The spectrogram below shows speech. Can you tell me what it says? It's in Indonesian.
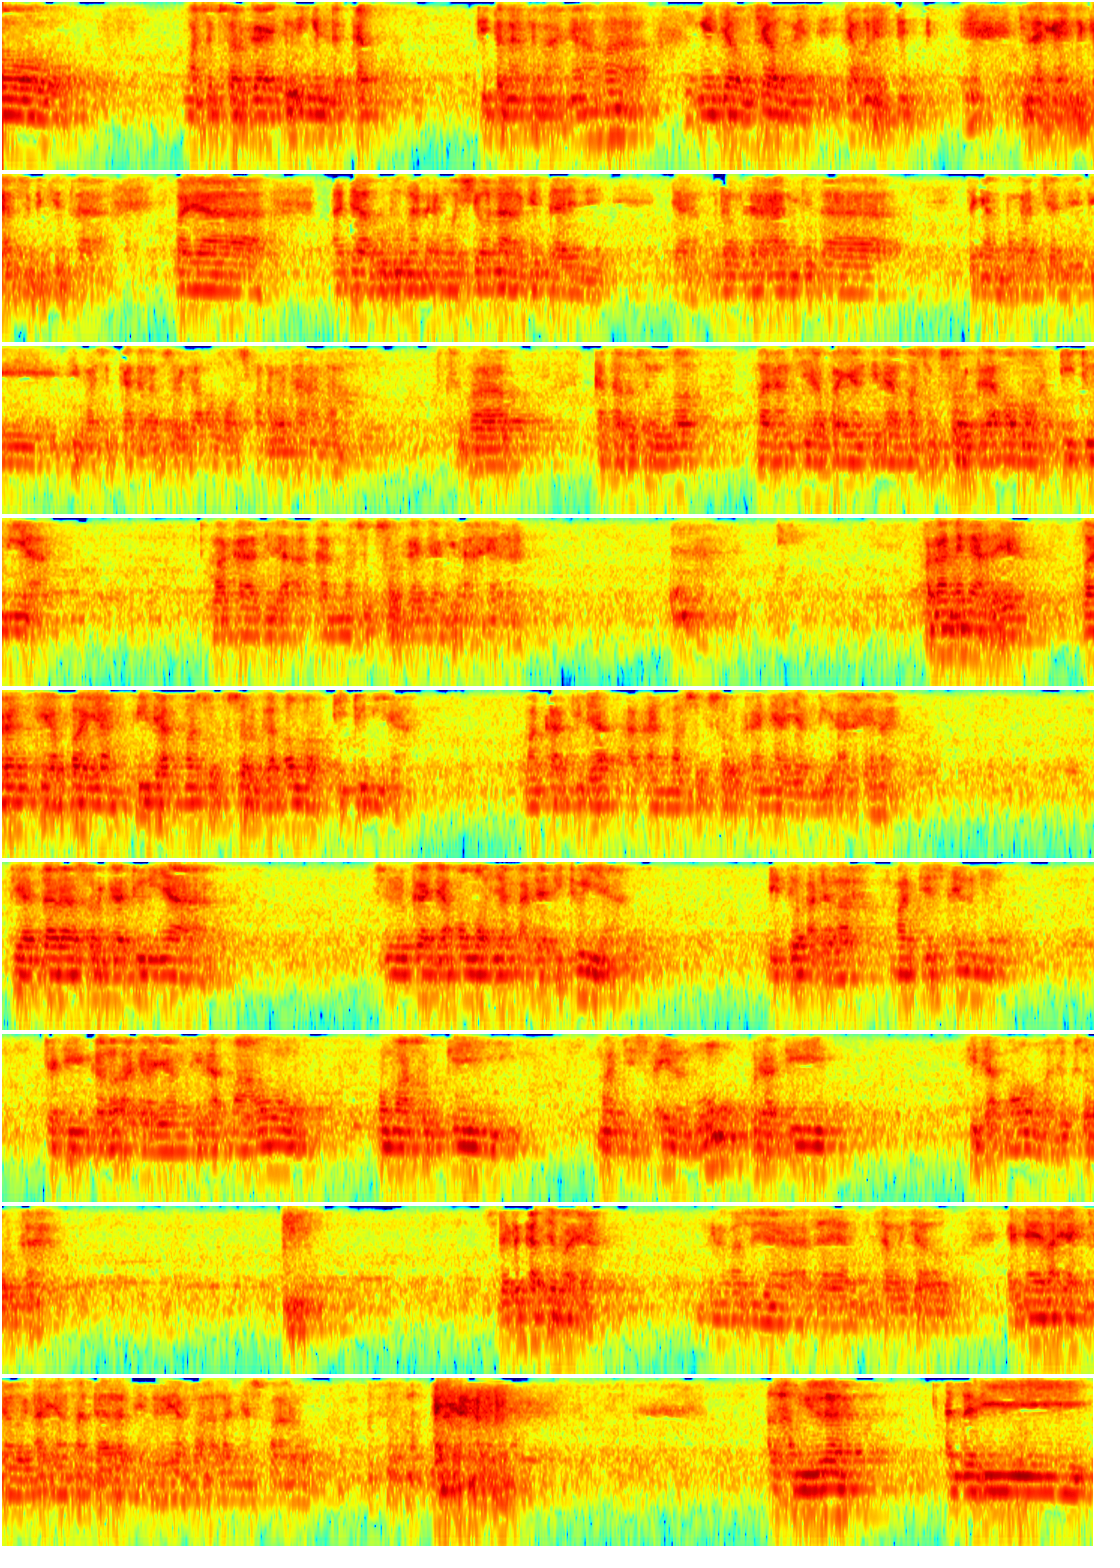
masuk surga itu ingin dekat di tengah-tengahnya apa? Ingin jauh-jauh itu, jauh silakan dekat sedikit lah supaya ada hubungan emosional kita ini ya mudah-mudahan kita dengan pengajian ini dimasukkan dalam surga Allah Subhanahu wa taala sebab kata Rasulullah barang siapa yang tidak masuk surga Allah di dunia maka tidak akan masuk surganya di akhirat pernah dengar ya Barang siapa yang tidak masuk surga Allah di dunia, maka tidak akan masuk surganya yang di akhirat. Di antara surga dunia, surganya Allah yang ada di dunia, itu adalah majlis ilmu. Jadi kalau ada yang tidak mau memasuki majlis ilmu, berarti tidak mau masuk surga. Sudah dekat ya Pak ya? Ini masih ada yang jauh-jauh. Kayaknya enak yang jauh, enak yang sandaran itu yang pahalanya separuh. Alhamdulillah الذي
